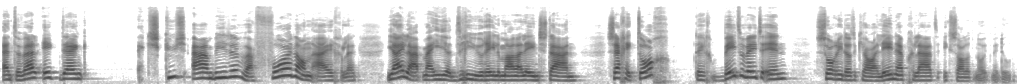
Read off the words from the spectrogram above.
En terwijl ik denk, excuus aanbieden, waarvoor dan eigenlijk? Jij laat mij hier drie uur helemaal alleen staan. Zeg ik toch, tegen beter weten in, sorry dat ik jou alleen heb gelaten, ik zal het nooit meer doen.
